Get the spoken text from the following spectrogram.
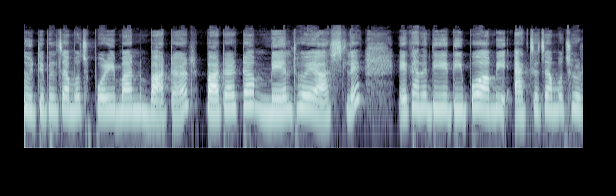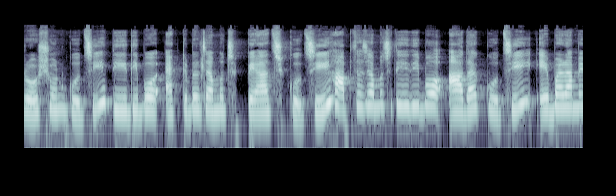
দুই টেবিল চামচ পরিমাণ বাটার। বাটারটা মেল্ট হয়ে আসলে এখানে দিয়ে দিব আমি এক চা চামচ রসুন কুচি, দিয়ে দিব এক টেবিল চামচ পেঁয়াজ কুচি, হাফ চা চামচ দিয়ে দিব আদা কুচি। এবার আমি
